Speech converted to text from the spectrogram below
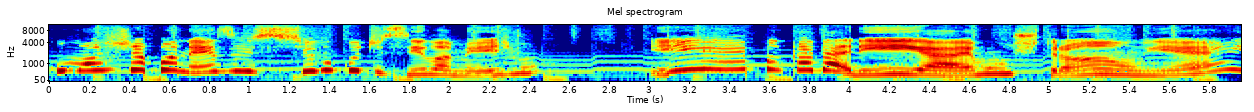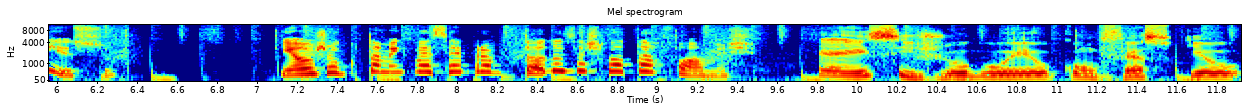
com monstros japoneses estilo Godzilla mesmo. E é pancadaria, é monstrão e é isso. E é um jogo também que vai sair para todas as plataformas. É, esse jogo eu confesso que eu,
